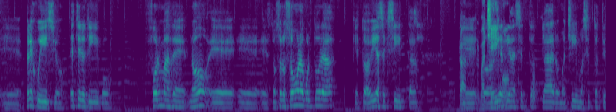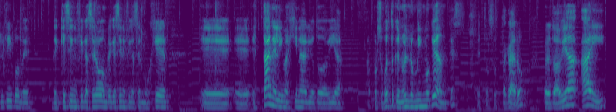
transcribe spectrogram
eh, prejuicios, estereotipos, formas de, ¿no? Eh, nosotros somos una cultura que todavía sexista, que todavía tiene ciertos, claro, machismo, ciertos estereotipos de, de, qué significa ser hombre, qué significa ser mujer. Eh, está en el imaginario todavía. Por supuesto que no es lo mismo que antes, esto está claro, pero todavía hay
